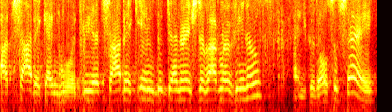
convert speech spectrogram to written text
a tzaddik and would be a tzaddik in the generation of Avraham Avinu. And you could also say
